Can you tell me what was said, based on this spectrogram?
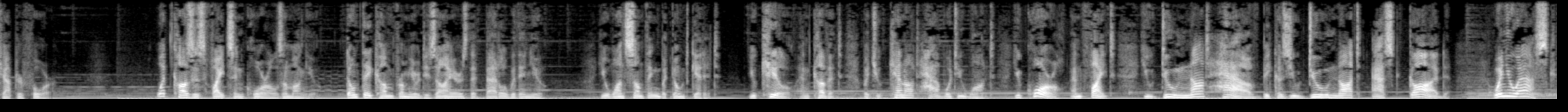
chapter 4 What causes fights and quarrels among you? Don't they come from your desires that battle within you? You want something but don't get it. You kill and covet, but you cannot have what you want. You quarrel and fight. You do not have because you do not ask God. When you ask,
